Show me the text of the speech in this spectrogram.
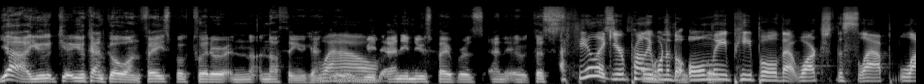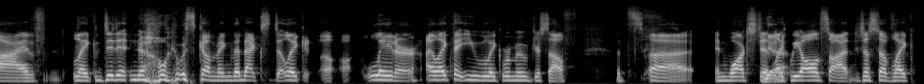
Yeah, you you can't go on Facebook, Twitter, and nothing. You can't uh, Wow. read any newspapers, and because I feel like you're probably one of the only people that watched the slap live, like didn't know it was coming the next like uh, uh, later. I like that you like removed yourself. That's uh and watched it Yeah. like we all saw it. Just of like,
